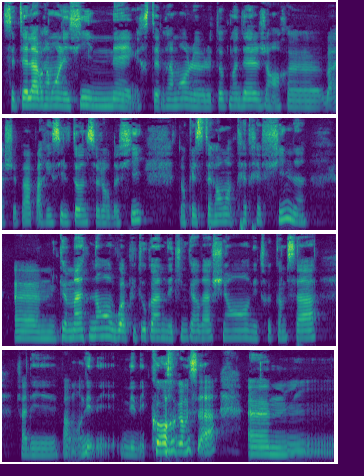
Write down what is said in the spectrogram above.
c'était là vraiment les filles maigres, c'était vraiment le, le, top modèle, genre, euh, bah, je sais pas, Paris Hilton, ce genre de filles. Donc elles étaient vraiment très très fines. Euh, que maintenant on voit plutôt quand même des Kim Kardashian, des trucs comme ça enfin des pardon des, des, corps comme ça euh,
